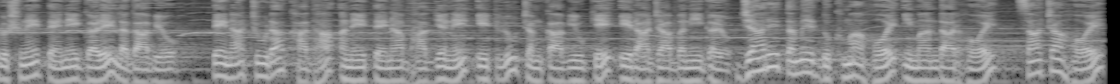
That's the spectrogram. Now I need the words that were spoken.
કૃષ્ણે તેને ગળે લગાવ્યો. તેના ચૂડા ખાધા અને તેના ભાગ્યને એટલું ચમકાવ્યું કે એ રાજા બની ગયો. જ્યારે તમે દુઃખમાં હોય, ઈમાનદાર હોય, સાચા હોય,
